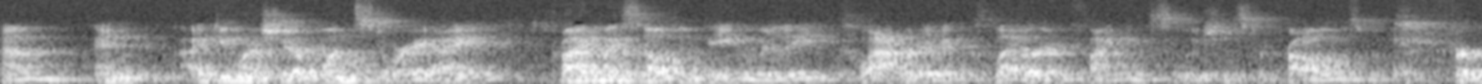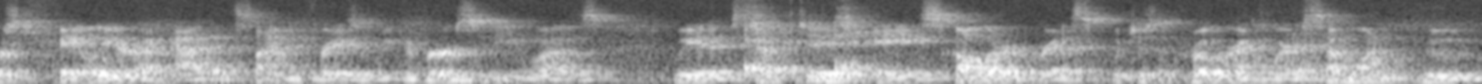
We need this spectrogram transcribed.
Um, and I do want to share one story. I pride myself in being really collaborative and clever in finding solutions to problems. But the first failure I had at Simon Fraser University was we had accepted a scholar at risk, which is a program where someone who,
